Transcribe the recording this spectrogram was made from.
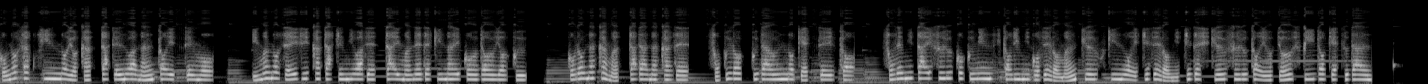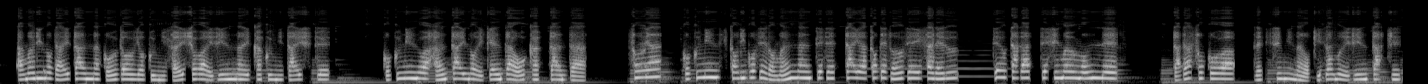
この作品の良かった点は何と言っても、今の政治家たちには絶対真似できない行動力。コロナ禍真っ只中で、即ロックダウンの決定と、それに対する国民一人に50万給付金を10日で支給するという超スピード決断。あまりの大胆な行動力に最初は偉人内閣に対して、国民は反対の意見が多かったんだ。そりゃ、国民一人50万なんて絶対後で増税されるって疑ってしまうもんね。ただそこは、歴史に名を刻む偉人たち、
